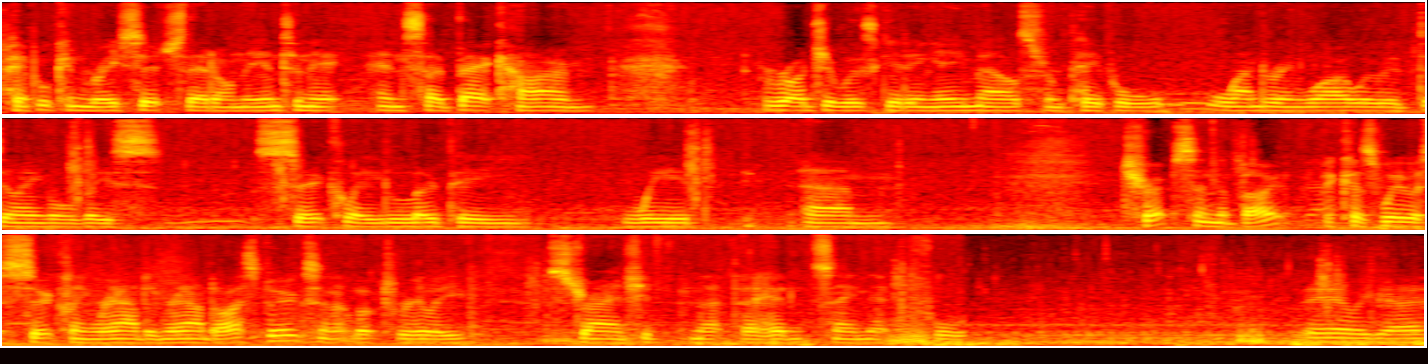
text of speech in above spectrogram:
people can research that on the internet. And so back home, Roger was getting emails from people wondering why we were doing all these circly, loopy, weird um, trips in the boat because we were circling round and round icebergs and it looked really strange that they hadn't seen that before. There we go.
